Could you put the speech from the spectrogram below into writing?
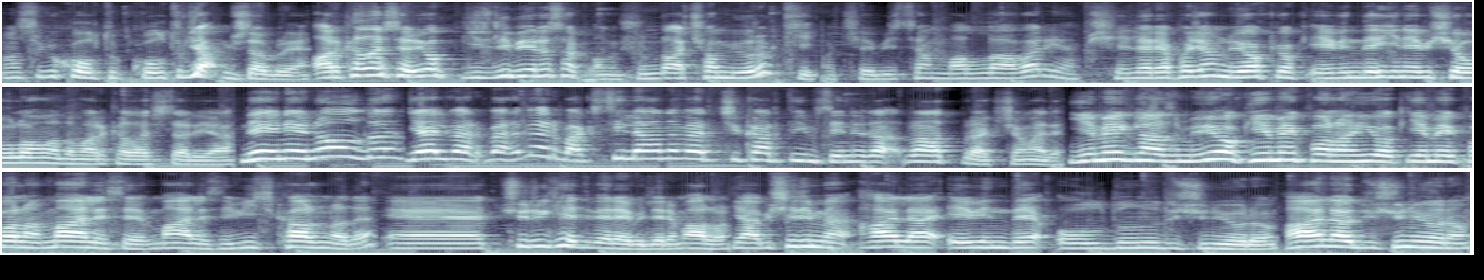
Nasıl bir koltuk? Koltuk yapmışlar buraya. Arkadaşlar yok gizli bir yere saklamış. Şunu da açamıyorum ki. Açabilsem vallahi var ya. Bir şeyler yapacağım da yok yok. Evinde yine bir şey olamadım arkadaşlar ya. Ne ne ne oldu? Gel ver ver ver bak silahını ver çıkartayım seni ra- rahat bırakacağım hadi. Yemek lazım? Yok yemek falan yok. Yemek falan maalesef maalesef hiç kalmadı. Eee çürük et verebilirim alın. Ya bir şey diyeyim mi? Hala evinde olduğunu düşünüyorum. Hala düşünüyorum.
